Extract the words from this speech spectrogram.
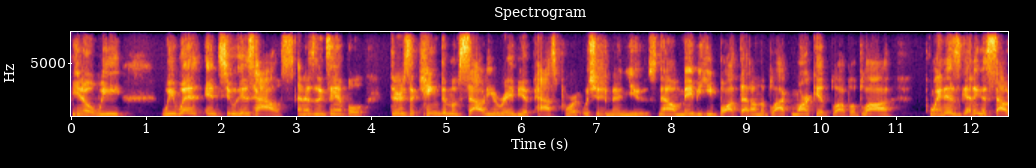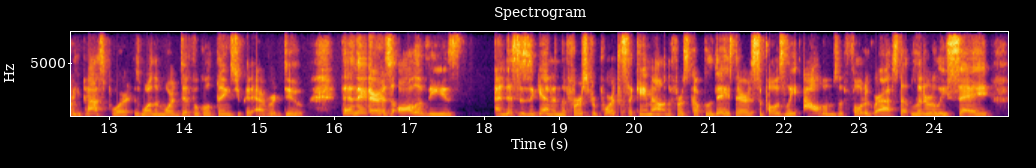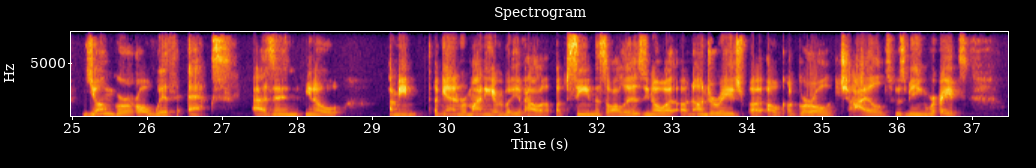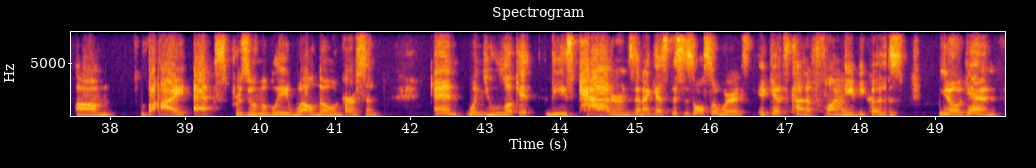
you know, we we went into his house, and as an example, there's a Kingdom of Saudi Arabia passport which had been used. Now, maybe he bought that on the black market, blah blah blah. Point is, getting a Saudi passport is one of the more difficult things you could ever do. Then there's all of these and this is again in the first reports that came out in the first couple of days there's supposedly albums with photographs that literally say young girl with x as in you know i mean again reminding everybody of how obscene this all is you know a, an underage a, a, girl child who's being raped um, by X, presumably well known person. And when you look at these patterns, and I guess this is also where it's it gets kind of funny because, you know, again,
